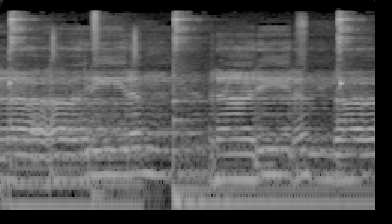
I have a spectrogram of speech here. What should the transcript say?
രാരീരം രാരീരം രാരോ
